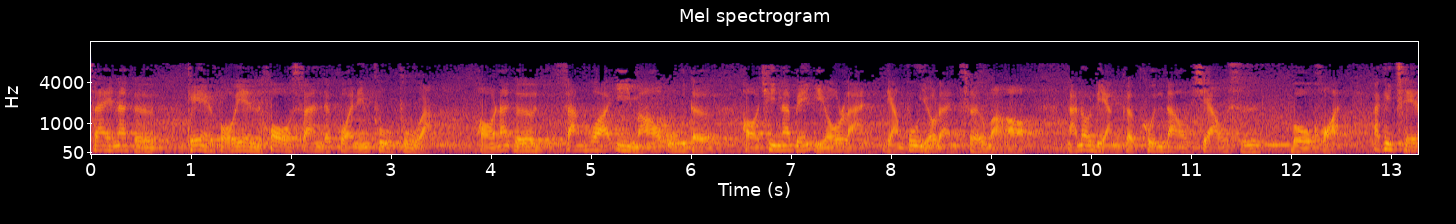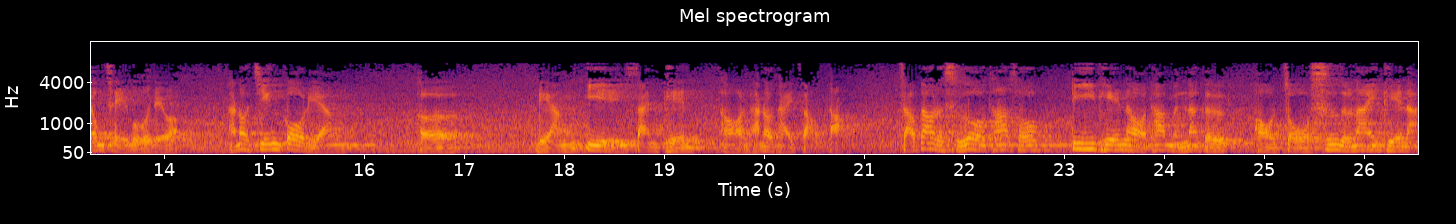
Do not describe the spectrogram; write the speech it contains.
在那个天野佛院后山的观音瀑布啊。哦，那个三花一毛屋的，哦，去那边游览，两部游览车嘛，哦，然后两个坤道消失，无款，他去找拢找无对吧？然后经过两呃两夜三天，哦，然后才找到，找到的时候，他说第一天哦，他们那个哦走失的那一天啊，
